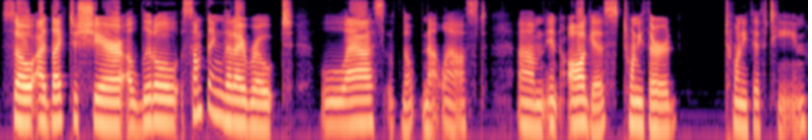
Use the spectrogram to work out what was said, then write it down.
So I'd like to share a little something that I wrote last, nope, not last, um, in August 23rd, 2015.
